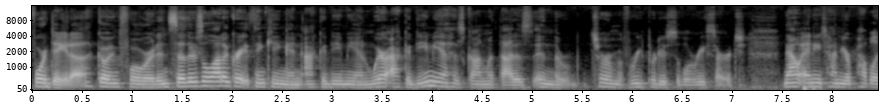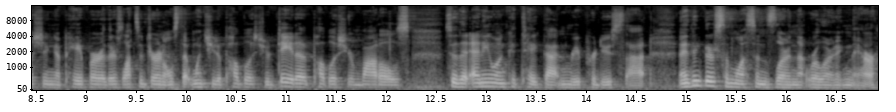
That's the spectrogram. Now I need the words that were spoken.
for data going forward. And so there's a lot of great thinking in academia, and where academia has gone with that is in the term of reproducible research. Now, anytime you're publishing a paper, there's lots of journals that want you to publish your data, publish your models, so that anyone could take that and reproduce that. And I think there's some lessons learned that we're learning there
